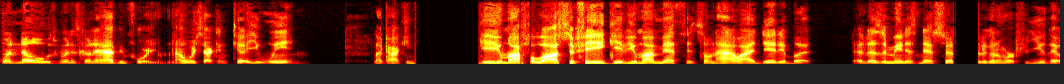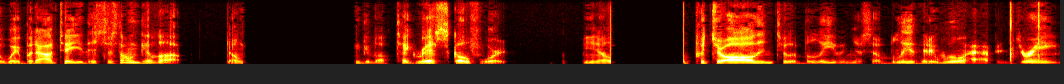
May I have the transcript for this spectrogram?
one knows when it's going to happen for you. I wish I can tell you when. Like I can give you my philosophy, give you my methods on how I did it, but that doesn't mean it's necessarily going to work for you that way. But I'll tell you this: just don't give up. Don't give up. Take risks. Go for it. You know, put your all into it. Believe in yourself. Believe that it will happen. Dream.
